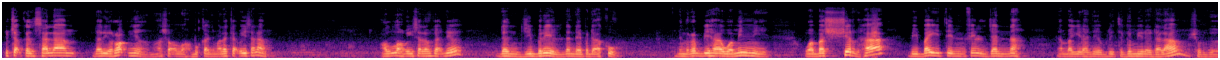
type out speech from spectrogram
Ucapkan salam dari Rabbnya Masya Allah Bukannya malaikat bagi salam Allah bagi salam kat dia Dan Jibril Dan daripada aku Min Rabbiha wa minni Wa bashirha Bi baitin fil jannah Dan bagilah dia berita gembira dalam syurga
